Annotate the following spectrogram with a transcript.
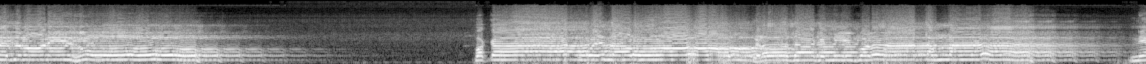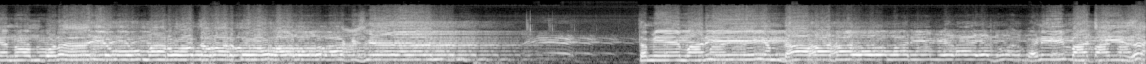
નજરોણી શું પકા કોઈ દાડો દાગની બળ તમને. નેનો પડે એવું મારો દવારકો વાળો રાખશે. તમે મારી અમદાવાદ મારી વેળાએ ઘણી બાચી છે?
